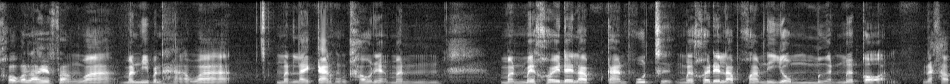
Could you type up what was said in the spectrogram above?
เขาก็เล่าให้ฟังว่ามันมีปัญหาว่าเหมือนรายการของเขาเนี่ยมันมันไม่ค่อยได้รับการพูดถึง ไม่ค่อยได้รับความนิยมเหมือนเมื่อก่อนนะครับ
